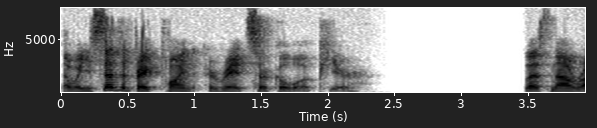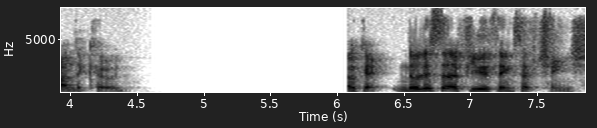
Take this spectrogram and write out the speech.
Now when you set the breakpoint, a red circle will appear. Let's now run the code. Okay, notice that a few things have changed.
